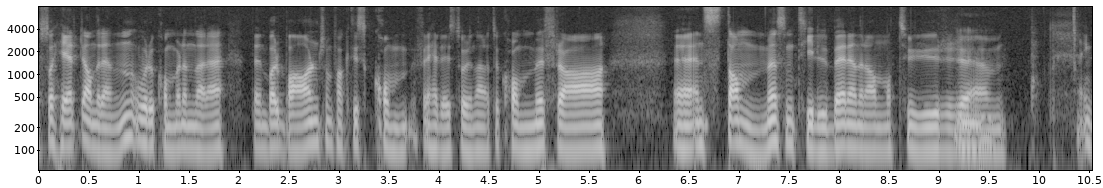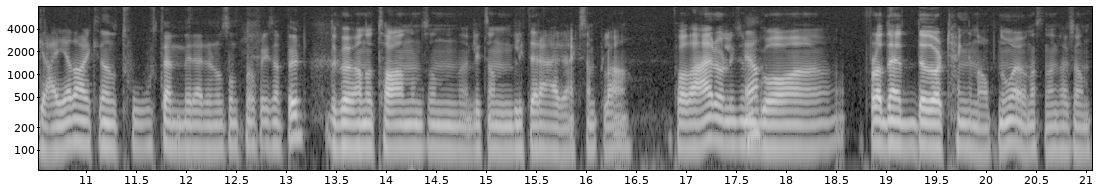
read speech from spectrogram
også helt i andre enden, hvor det kommer den, der, den barbaren som faktisk kom For hele historien er at det kommer fra eh, en stamme som tilber en eller annen natur Mm. eh, greie. da, Er det ikke noe totemmer eller noe sånt noe, eksempel? Det går jo an å ta noen sånn, litt sånn litterære eksempler på det her, og liksom Ja. gå For det, det du har tegna opp nå, er jo nesten en slags sånn,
